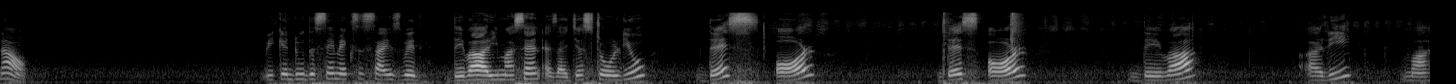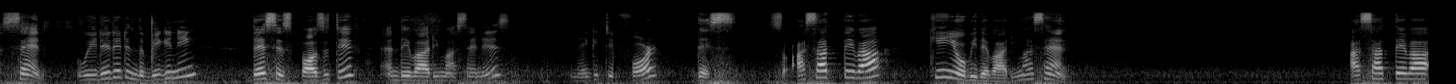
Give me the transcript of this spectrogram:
Now, we can do the same exercise with de wa arimasen as I just told you this or this or de wa arimasen. We did it in the beginning this is positive and de wa arimasen is negative for this. So, asatte wa kinyobi de wa arimasen. Asatte wa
